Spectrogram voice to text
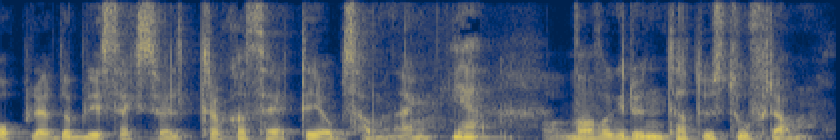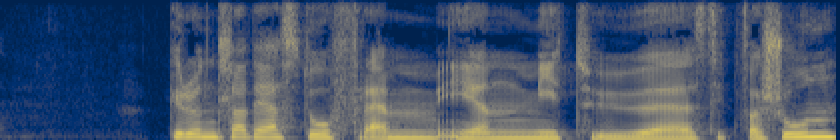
opplevd å bli seksuelt trakassert i jobbsammenheng. Ja. Hva var grunnen til at du sto fram? Grunnen til at jeg sto frem i en metoo-situasjon,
